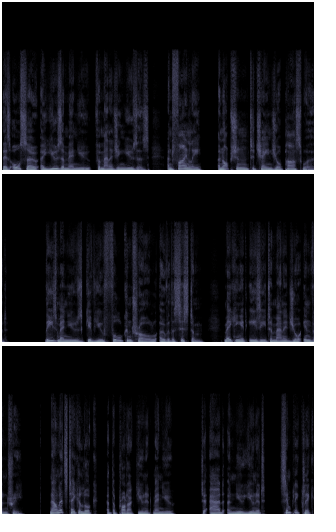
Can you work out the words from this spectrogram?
There's also a user menu for managing users, and finally, an option to change your password. These menus give you full control over the system, making it easy to manage your inventory. Now let's take a look at the Product Unit menu. To add a new unit, simply click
